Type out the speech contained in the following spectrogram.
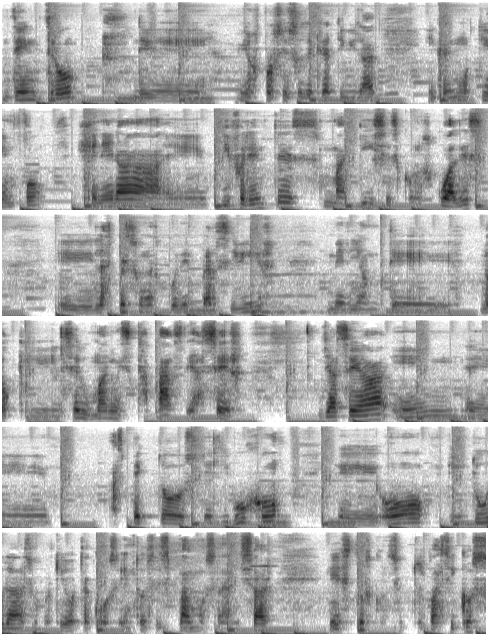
dentro de los procesos de creatividad y que al mismo tiempo genera eh, diferentes matices con los cuales eh, las personas pueden percibir mediante lo que ser humano es capaz de hacer, ya sea en eh, aspectos del dibujo eh, o pinturas o cualquier otra cosa. Entonces vamos a analizar estos conceptos básicos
